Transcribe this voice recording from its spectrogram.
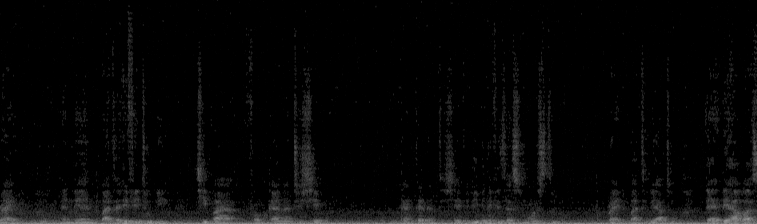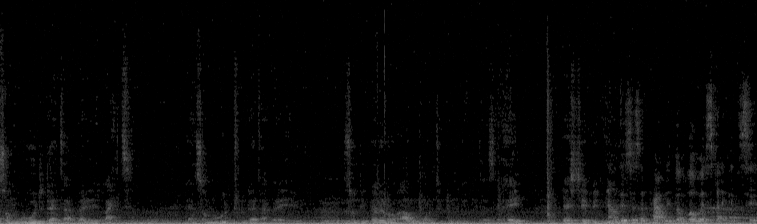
Right? And then, but if it will be cheaper from Ghana to ship, we can tell them to ship it, even if it's a small stool. Right? But we have to, they, they have uh, some wood that are very light and some wood too that are very heavy. So depending on how we want to do it, we just say, hey, just shape it. Now, Even- this is a, probably the lowest I can sit.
